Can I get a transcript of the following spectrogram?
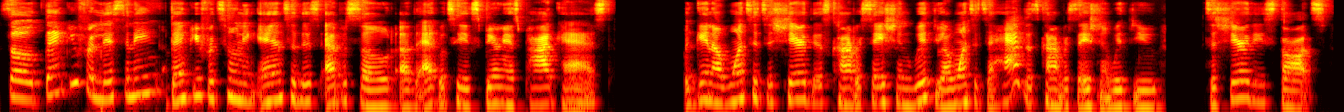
So, thank you for listening. Thank you for tuning in to this episode of the Equity Experience podcast. Again, I wanted to share this conversation with you. I wanted to have this conversation with you to share these thoughts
